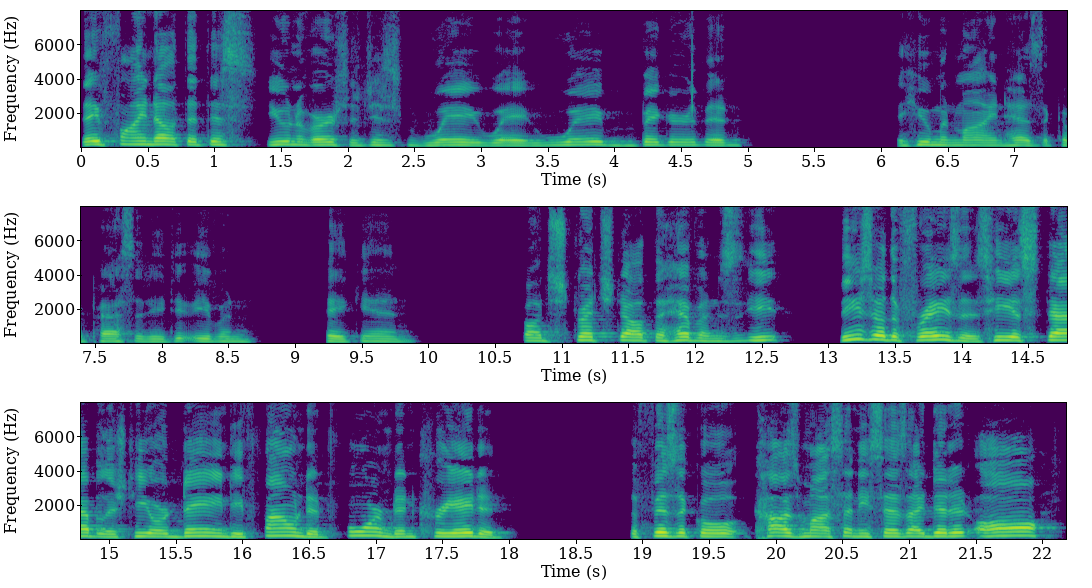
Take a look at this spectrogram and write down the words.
they find out that this universe is just way, way, way bigger than the human mind has the capacity to even take in. God stretched out the heavens. He, these are the phrases He established, He ordained, He founded, formed, and created the physical cosmos. And He says, I did it all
